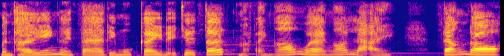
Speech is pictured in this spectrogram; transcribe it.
Mình thấy người ta đi mua cây để chơi tết mà phải ngó qua ngó lại, đắn đo,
